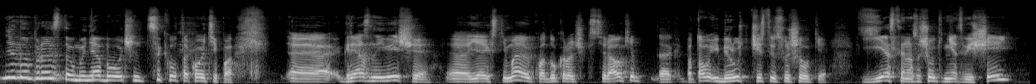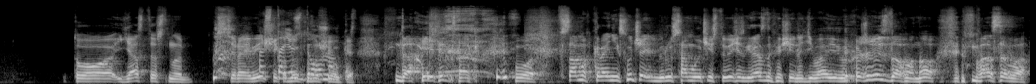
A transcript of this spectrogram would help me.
Не, ну просто у меня был очень цикл такой, типа, э, грязные вещи, э, я их снимаю, кладу, короче, к стиралке, так. потом и беру чистые сушилки. Если на сушилке нет вещей, то я, соответственно, стираю вещи, кладу их на сушилке. Да, или так. Вот. В самых крайних случаях беру самую чистую вещь из грязных вещей, надеваю и выхожу из дома, но базово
